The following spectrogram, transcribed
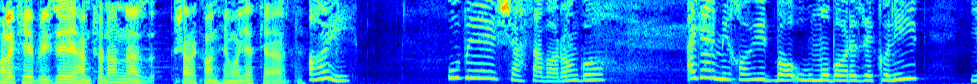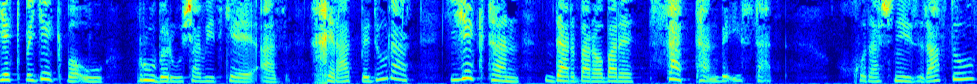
ملک بریزه همچنان از شرکان حمایت کرد؟ آری. او به شهسواران گفت اگر می‌خواهید با او مبارزه کنید یک به یک با او روبرو شوید که از خرد به دور است. یک تن در برابر صد تن بایستد. خودش نیز رفت و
